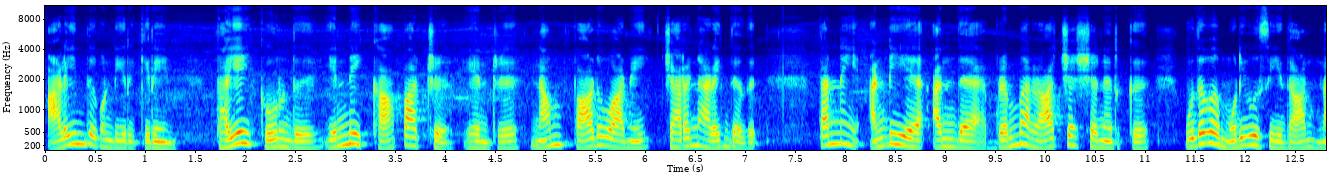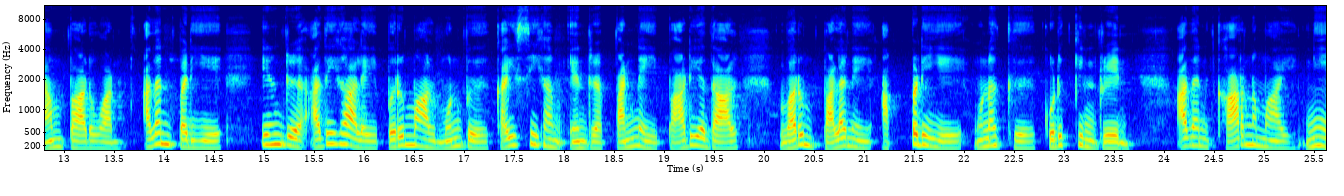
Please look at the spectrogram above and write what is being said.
அலைந்து கொண்டிருக்கிறேன். தயை கூர்ந்து என்னை காப்பாற்று என்று நம் பாடுவானை சரணடைந்தது. தன்னை அண்டிய அந்த பிரம்ம ராட்சசனிற்கு உதவ முடிவு செய்தான் நம் பாடுவான். அதன்படியே இன்று அதிகாலை பெருமாள் முன்பு கைசிகம் என்ற பண்ணை பாடியதால் வரும் பலனை அப்படியே உனக்கு கொடுக்கின்றேன். அதன் காரணமாய் நீ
